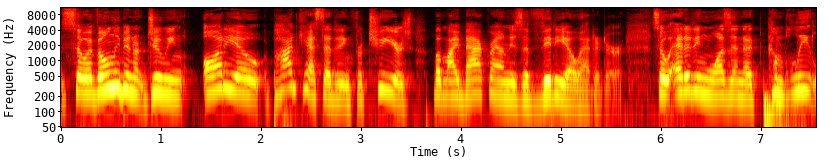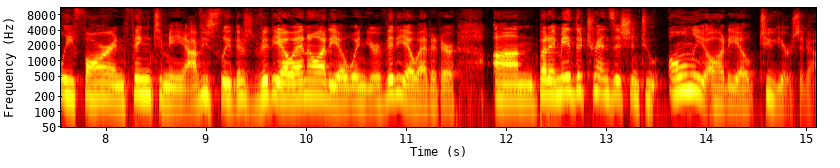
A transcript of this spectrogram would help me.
so I've only been doing audio podcast editing for two years, but my background is a video editor. So editing wasn't a completely foreign thing to me. Obviously, there's video and audio when you're a video editor. Um, but I made the transition to only audio two years ago.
